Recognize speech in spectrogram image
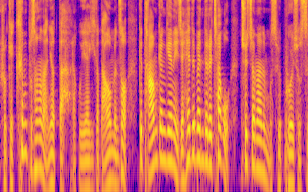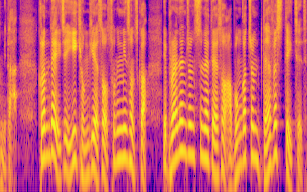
그렇게 큰 부상은 아니었다라고 이야기가 나오면서 그 다음 경기에는 이제 헤드밴드를 차고 출전하는 모습을 보여줬습니다. 그런데 이제 이 경기에서 손흥민 선수가 이 브레넌 존슨에 대해서 아 뭔가 좀 devastated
